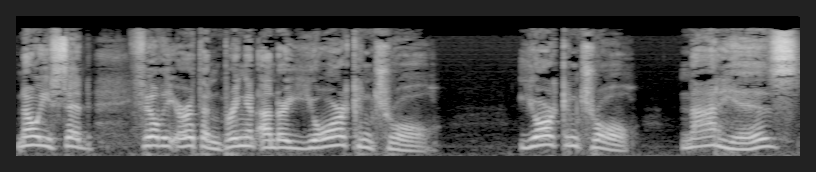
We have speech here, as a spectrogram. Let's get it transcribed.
No, he said, fill the earth and bring it under your control. Your control, not his.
